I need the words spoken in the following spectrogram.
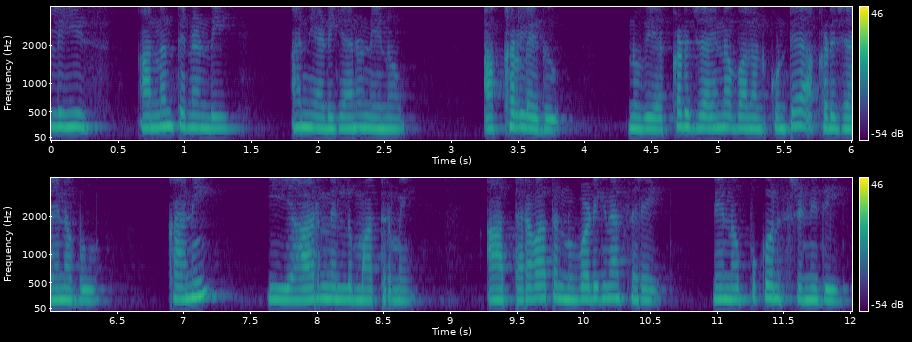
ప్లీజ్ అన్నం తినండి అని అడిగాను నేను. అక్కర్లేదు. నువ్వు ఎక్కడ జాయిన్ అవ్వాలనుకుంటే అక్కడ జాయిన్ అవ్వు. కానీ ఈ ఆరు నెలలు మాత్రమే. ఆ తర్వాత నువ్వు అడిగినా సరే నేను ఒప్పుకోను శ్రీనిధి.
